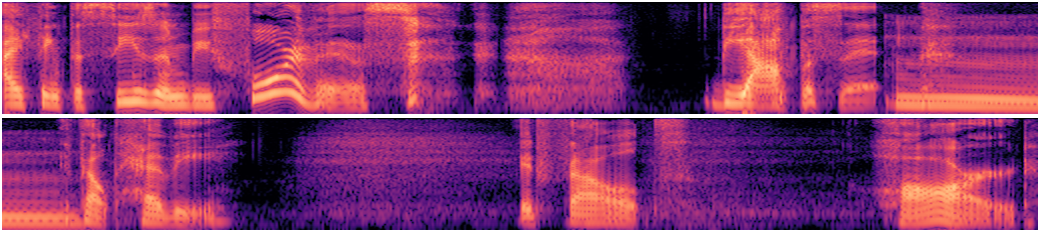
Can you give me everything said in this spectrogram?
I think the season before this, the opposite. Mm. It felt heavy. It felt hard.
